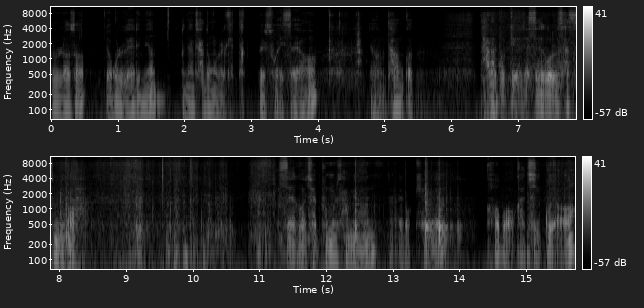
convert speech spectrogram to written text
눌러서 요걸 내리면 그냥 자동으로 이렇게 탁 뺄 수가 있어요. 자 그럼 다음 것 달아볼게요. 이제 새 거를 샀습니다. 새거 제품을 사면 자, 이렇게 커버 같이 있고요.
